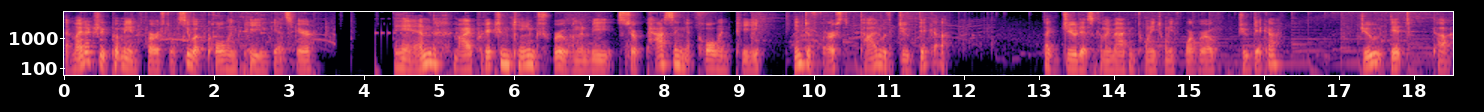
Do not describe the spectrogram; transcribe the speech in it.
That might actually put me in first. We'll see what colon P gets here. And my prediction came true. I'm going to be surpassing colon P into first, tied with Judica. It's like Judas coming back in 2024, bro. Judica? Juditka.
